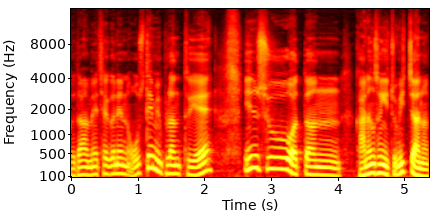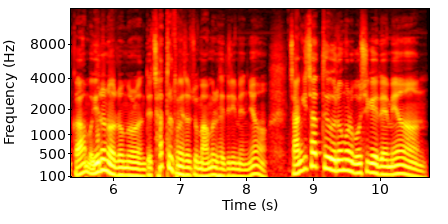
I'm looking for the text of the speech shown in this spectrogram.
그 다음에 최근에는 오스템 임플란트의 인수 어떤 가능성이 좀 있지 않을까? 뭐 이런 흐름을 오는데 차트를 통해서 좀 마무리를 해드리면요. 장기 차트 흐름을 보시게 되면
